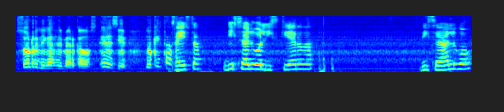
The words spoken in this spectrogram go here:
son relegadas del mercado. Es decir, lo que está... Ahí está. Dice algo a la izquierda. Dice algo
